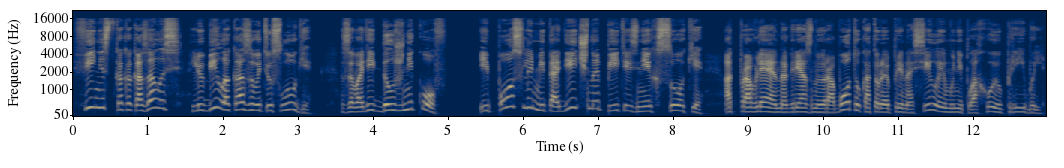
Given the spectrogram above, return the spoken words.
Финист, как оказалось, любил оказывать услуги, заводить должников и после методично пить из них соки, отправляя на грязную работу, которая приносила ему неплохую прибыль.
